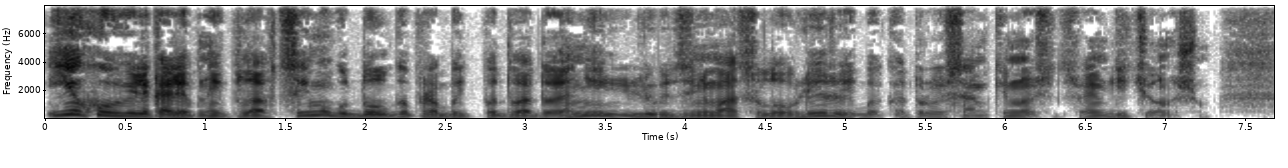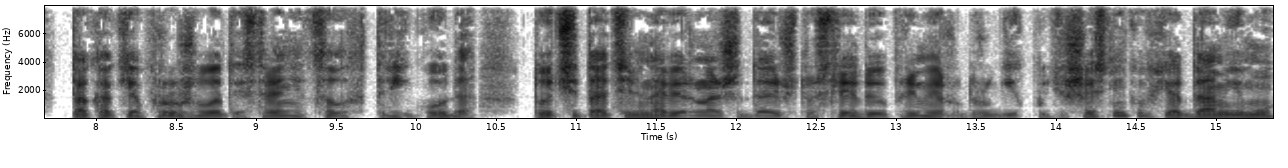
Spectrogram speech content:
Еху великолепные пловцы могут долго пробыть под водой. Они любят заниматься ловлей рыбы, которую самки носят своим детенышам. Так как я прожил в этой стране целых три года, то читатель, наверное, ожидает, что, следуя примеру других путешественников, я дам ему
